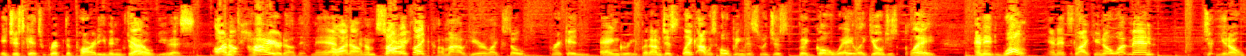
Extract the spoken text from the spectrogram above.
it just gets ripped apart. Even Yeah. Darrelle Revis. Oh, I know. I'm tired of it, man. Oh, I know. And I'm Like, sorry it's like- come out here like so freaking angry, but I'm just like I was hoping this would just like go away. Like, yo, just play, and it won't. And it's like, you know what, man? J- you know,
